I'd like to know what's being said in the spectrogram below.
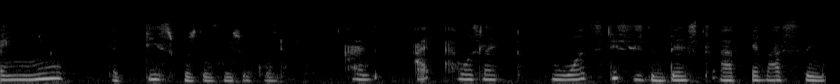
I knew that this was the voice of God. And I, I was like, what? This is the best I've ever seen.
